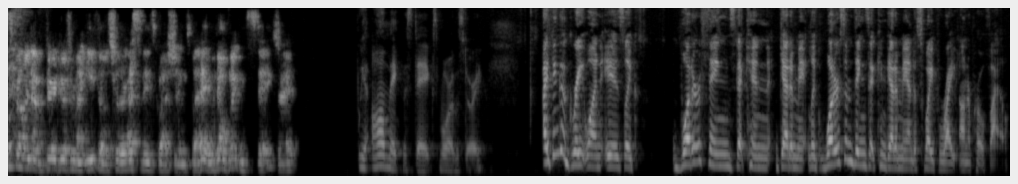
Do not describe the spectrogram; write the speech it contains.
This is probably not very good for my ethos for the rest of these questions, but hey, we all make mistakes, right? We all make mistakes, more of the story. I think a great one is like, what are things that can get a man? Like, what are some things that can get a man to swipe right on a profile?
